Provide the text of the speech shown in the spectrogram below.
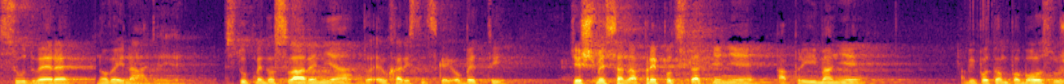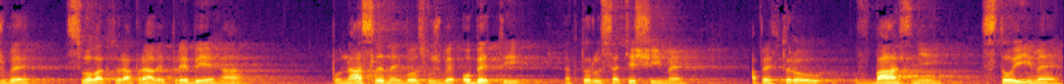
sú dvere novej nádeje. Vstúpme do slávenia, do eucharistickej obety, tešme sa na prepodstatnenie a príjmanie, aby potom po bohoslužbe slova, ktorá práve prebieha, po následnej bohoslužbe obety, na ktorú sa tešíme, a pred ktorou v bázni stojíme,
